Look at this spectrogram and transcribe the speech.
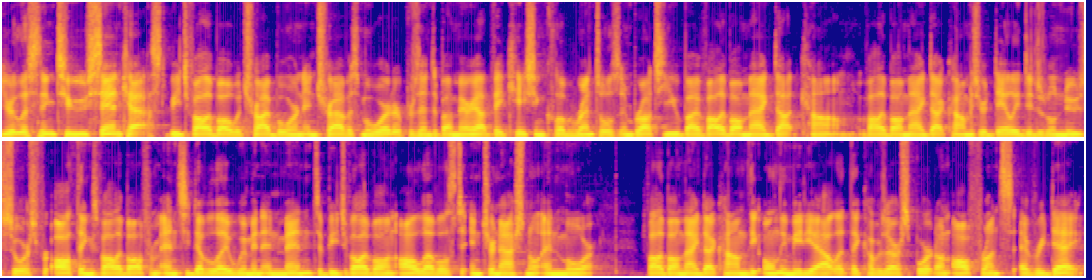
You're listening to Sandcast, beach volleyball with Tri Bourne and Travis Mewhirter, presented by Marriott Vacation Club Rentals and brought to you by volleyballmag.com. Volleyballmag.com is your daily digital news source for all things volleyball, from NCAA women and men to beach volleyball on all levels to international and more. Volleyballmag.com, the only media outlet that covers our sport on all fronts every day.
